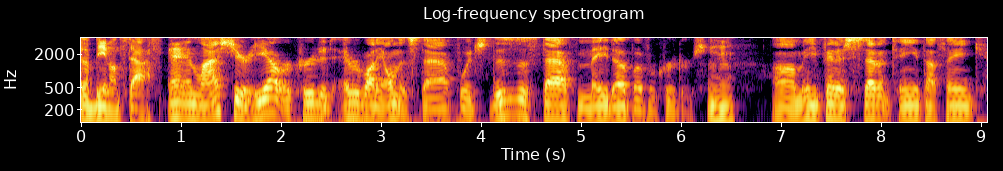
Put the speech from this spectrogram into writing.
uh, being on staff. And last year, he out recruited everybody on this staff, which this is a staff made up of recruiters. Mm-hmm. Um, he finished 17th, I think,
